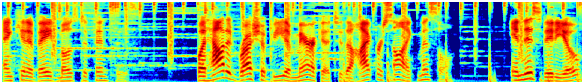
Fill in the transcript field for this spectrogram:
and can evade most defenses. But how did Russia beat America to the hypersonic missile? In this video,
